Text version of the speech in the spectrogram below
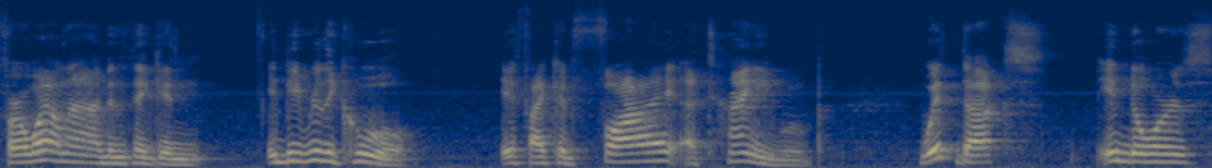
For a while now, I've been thinking it'd be really cool if I could fly a tiny whoop with ducts, indoors,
